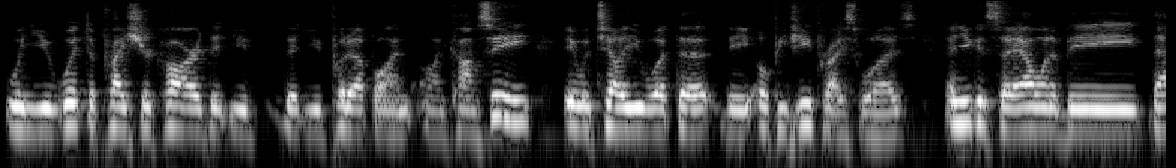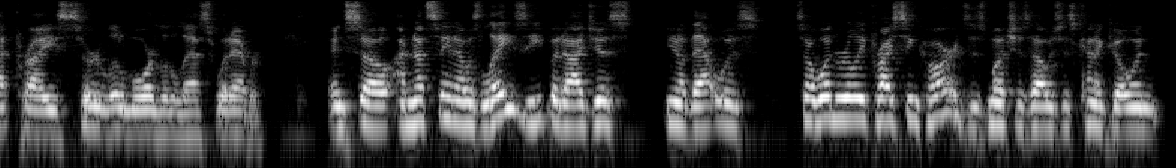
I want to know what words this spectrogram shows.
when you went to price your card that you that you put up on on COMC, it would tell you what the the OPG price was, and you could say I want to be that price or a little more, a little less, whatever. And so I'm not saying I was lazy, but I just you know that was so I wasn't really pricing cards as much as I was just kind of going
